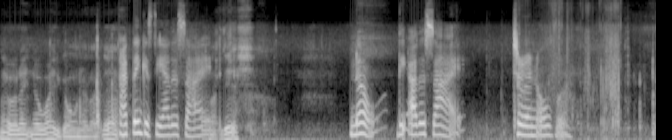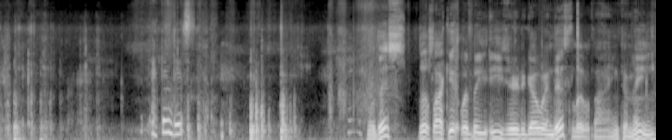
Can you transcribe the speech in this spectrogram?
No, it ain't no way to go on there like that. I think it's the other side Like this. no the other side turn over I think this Well, this looks like it would be easier to go in this little thing to me.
